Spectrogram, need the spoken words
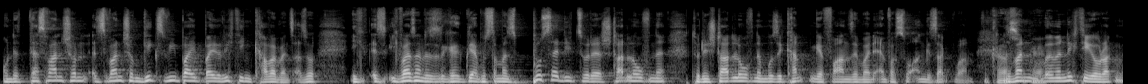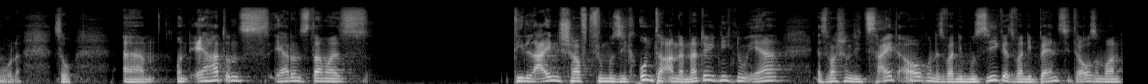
Und das- waren schon, es waren schon Gigs wie bei, bei richtigen Coverbands. Also ich, ich weiß noch, dass es gab es damals Busse, die zu der Stadelhofene, zu den Stadelhofener Musikanten gefahren sind, weil die einfach so angesagt waren. Krass, das waren, okay. waren richtige Rock'n'Roller. So. Ähm, und er hat uns, er hat uns damals die Leidenschaft für Musik unter anderem. Natürlich nicht nur er, es war schon die Zeit auch und es war die Musik, es waren die Bands, die draußen waren,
